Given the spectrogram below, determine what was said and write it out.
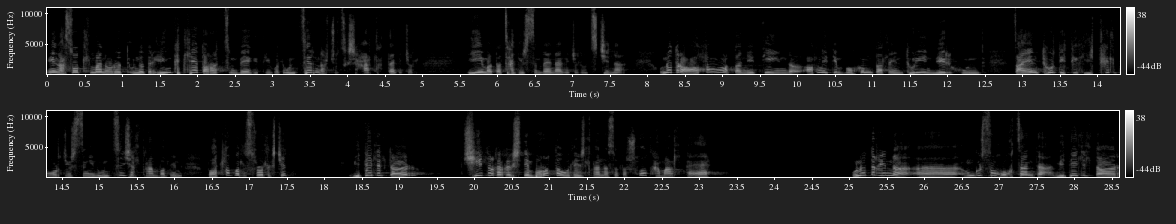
энэ асуудал маань өнөөдөр ингэтлээд ороодсон бэ гэдгийг бол үндсээр нь авч үзэх шаардлагатай гэж бол ийм одоо цаг ирсэн байна гэж бол үзэж байна. Өнөөдөр олон одоо нийтийн энэ олон нийтийн бухимд бол энэ төрийн нэр хүнд За энэ төрд итгэх итгэл буурж ирсэн энэ үндсэн шалтгаан бол энэ бодлого боловсруулагчид мэдээлэлд ойр шийдвэр гаргагчдын буруутай үйл ажиллагаанаас бол шууд хамааралтай. Өнөөдөр энэ өнгөрсөн хугацаанд мэдээлэлд ойр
